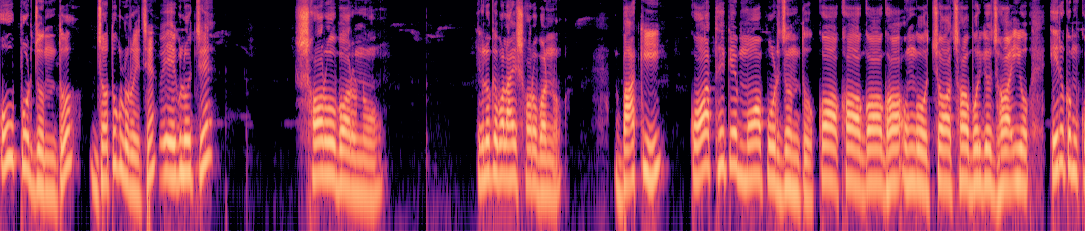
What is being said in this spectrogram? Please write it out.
ও পর্যন্ত যতগুলো রয়েছে, এগুলো হচ্ছে স্বরবর্ণ। এগুলোকে বলা হয় স্বরবর্ণ। বাকি ক থেকে ম পর্যন্ত, ক, খ, গ, ঘ, অঙ্গ, চ, ছ বর্গীয় ঝ ইয় এরকম ক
